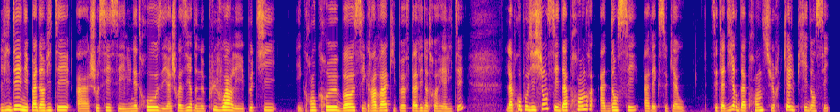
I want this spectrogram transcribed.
L'idée n'est pas d'inviter à chausser ses lunettes roses et à choisir de ne plus voir les petits et grands creux, bosses et gravats qui peuvent paver notre réalité. La proposition, c'est d'apprendre à danser avec ce chaos, c'est-à-dire d'apprendre sur quel pied danser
